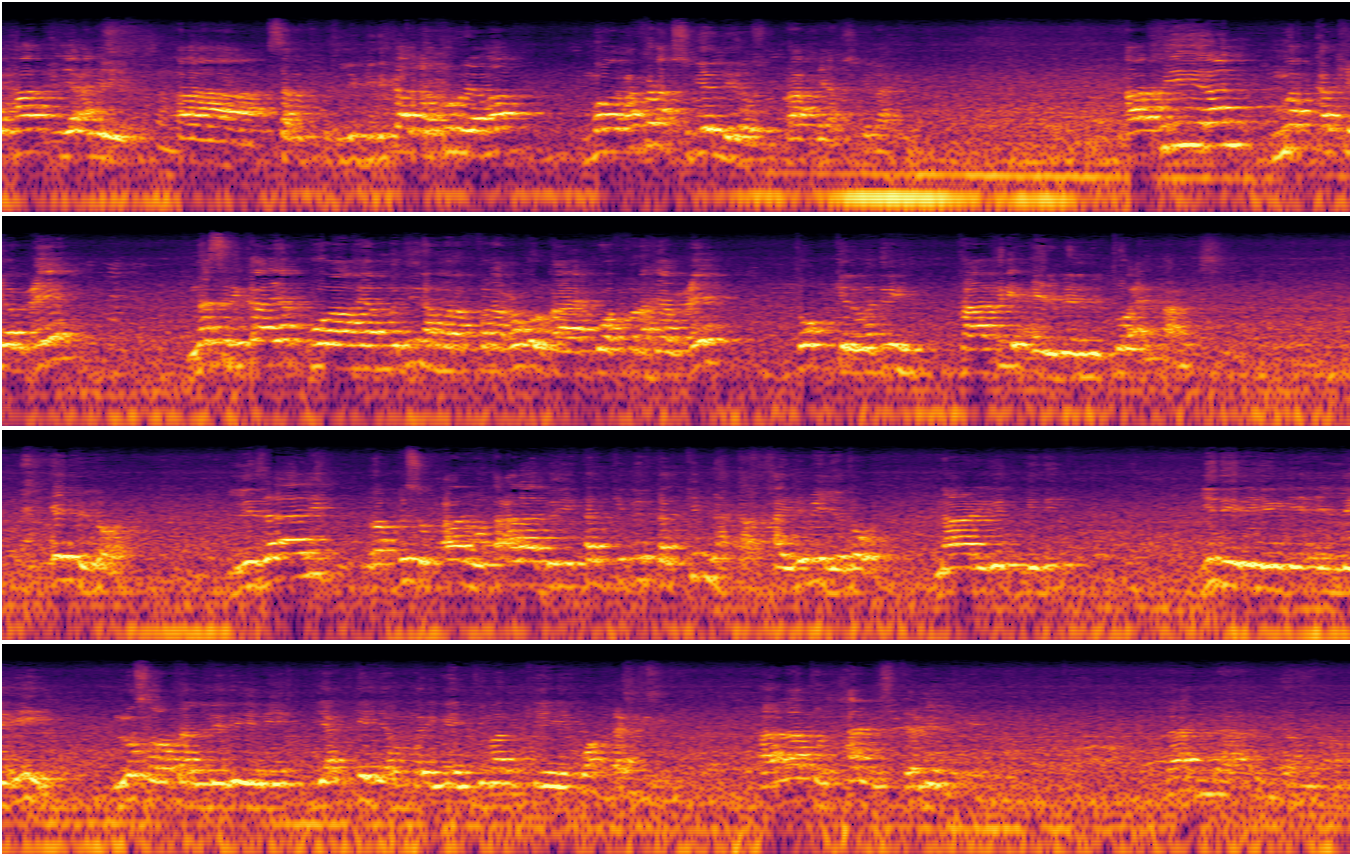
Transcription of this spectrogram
يعني آه سنة اللي بدك تقول يا ما ما عفرك سبيل اللي رسول راح يحسب لكن أخيرا مكة يبعي نسر كا يقوى يا مدينة مرفنا عقر كا يقوى فنا يا بعيد توكل مدري كافر حير بين المتوع الخامس. كيف اللغة لذلك رب سبحانه وتعالى بريتن كبير تنكنها كخير بيجتو نار يدي يدي ينجي اللي هي نصرة الذين يكيه يمري من كي وقتك. آلات الحرب استعمل لا إله إلا الله.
